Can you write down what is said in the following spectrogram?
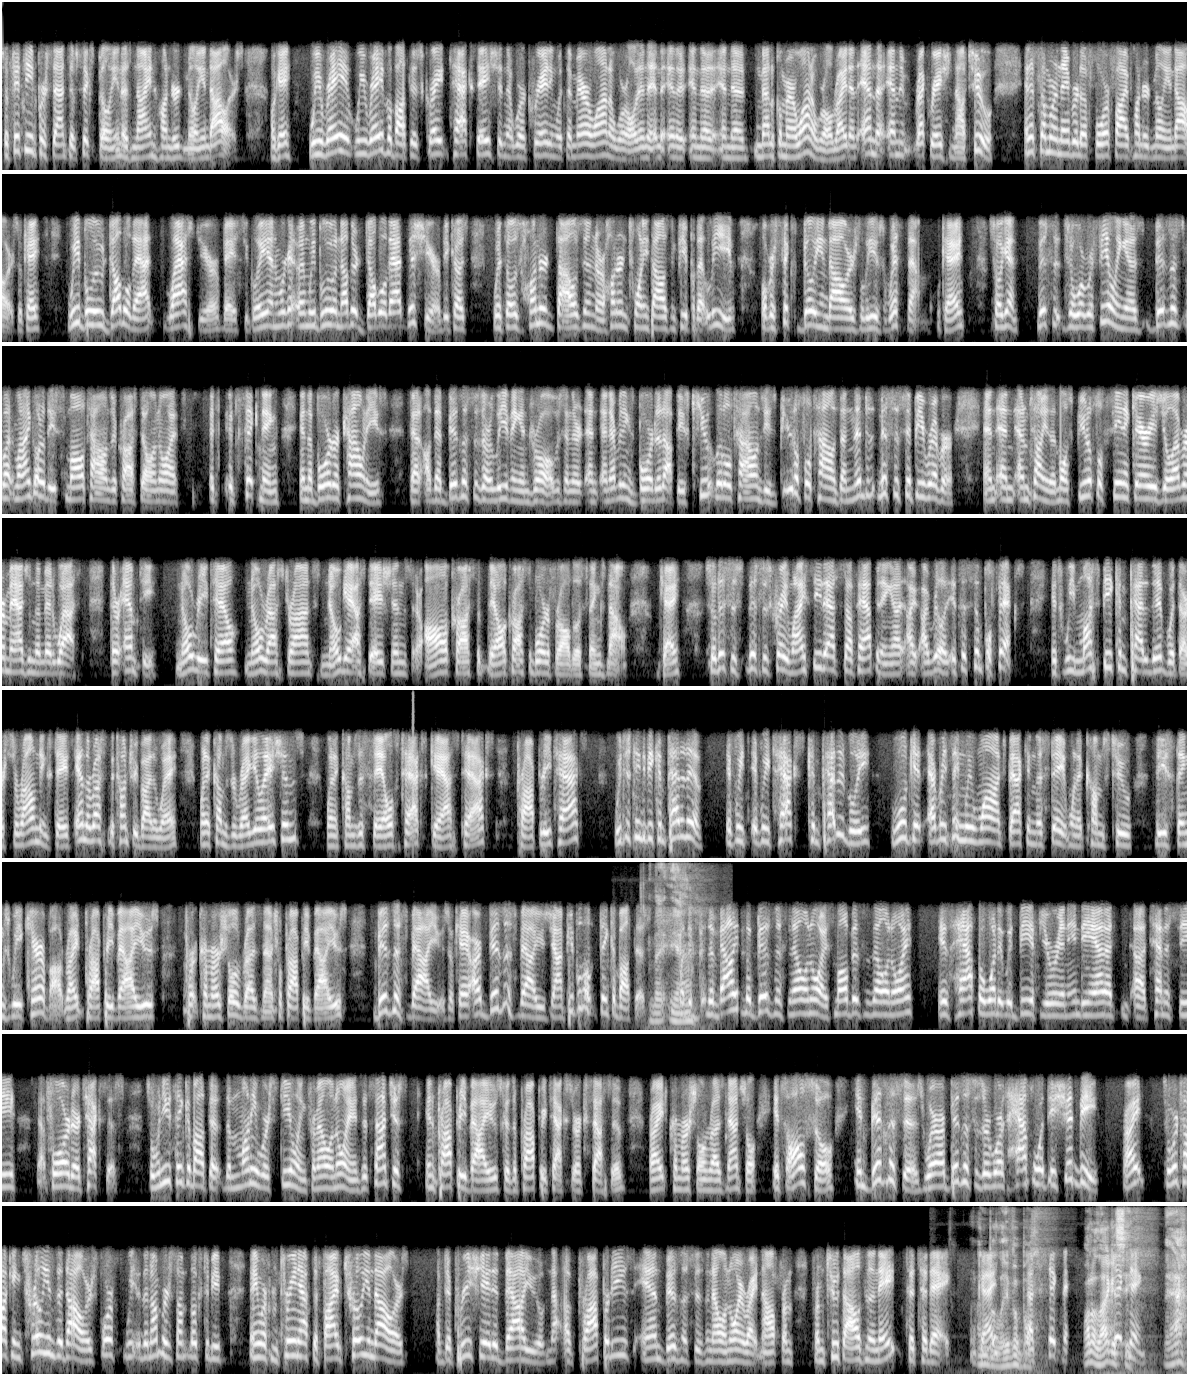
So 15% of 6 billion is 900 million dollars. Okay, we rave we rave about this great taxation that we're creating with the marijuana world the in in in the, in the medical marijuana world, right? And and the and the recreation now too, and it's somewhere in the neighborhood of four or five hundred million dollars. Okay, we blew double that last year basically, and we're and we blew another double that this year because with those hundred thousand or hundred twenty thousand people that leave, over six billion dollars leaves with them. Okay, so again, this is so what we're feeling is business when, when I go to these small towns across Illinois, it's it's sickening in the border counties that uh, that businesses are leaving in droves and they're and, and everything's boarded up. These cute little towns, these beautiful towns on the Mississippi River, and, and and I'm telling you, the most beautiful scenic areas you'll ever imagine in the Midwest. They're empty. No retail, no restaurants, no gas stations. They're all across the they all across the border for all those things now. Okay, so this is this is crazy. When I see that stuff happening, I, I, I really it's a simple fix. It's we must be competitive with our surrounding states and the rest of the country, by the way, when it comes to regulations, when it comes to sales tax, gas tax, property tax. We just need to be competitive. If we if we tax competitively, we'll get everything we want back in the state when it comes to these things we care about, right? Property values, per commercial, residential property values, business values. Okay, our business values, John. People don't think about this, but, yeah. but the, the value of a business in Illinois, small business in Illinois, is half of what it would be if you were in Indiana, uh, Tennessee, Florida, or Texas. So when you think about the the money we're stealing from Illinoisans, it's not just in property values because the property taxes are excessive, right? Commercial and residential. It's also in businesses where our businesses are worth half of what they should be, right? So we're talking trillions of dollars. For we, the number looks to be anywhere from three and a half to five trillion dollars of depreciated value of, of properties and businesses in Illinois right now from from 2008 to today. Okay, unbelievable. That's sickening. What a legacy. Sickening. Yeah.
